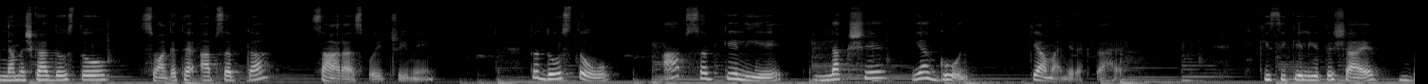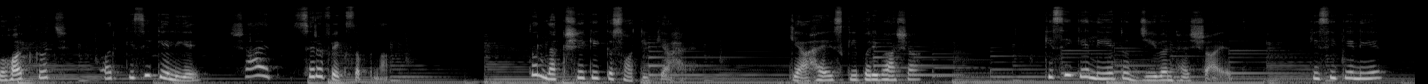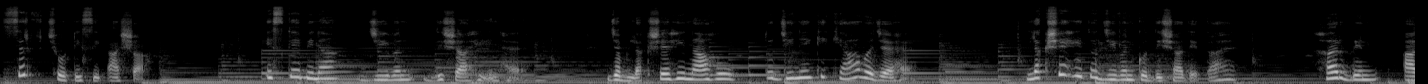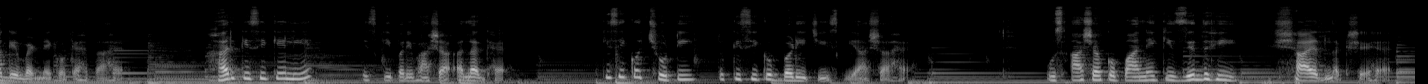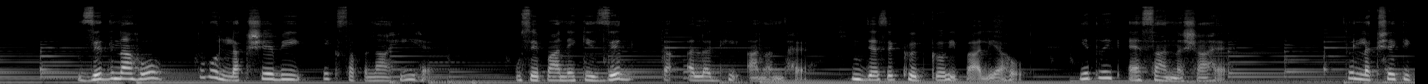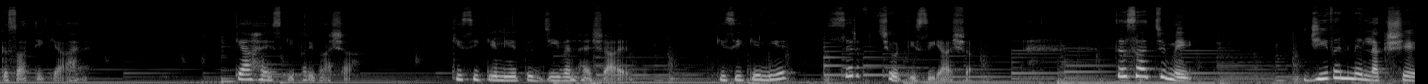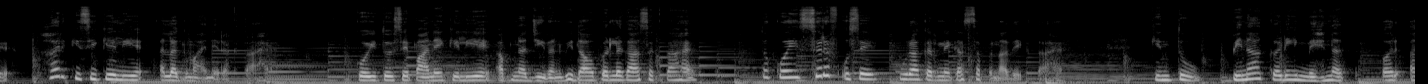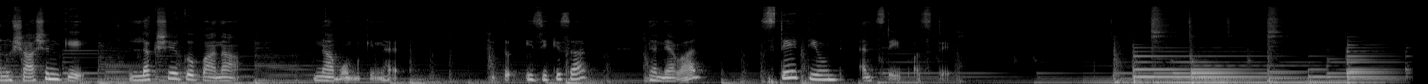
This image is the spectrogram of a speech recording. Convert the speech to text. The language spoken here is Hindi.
नमस्कार दोस्तों, स्वागत है आप सबका सारास पोइट्री में। तो दोस्तों, आप सबके लिए लक्ष्य या गोल क्या मायने रखता है? किसी के लिए तो शायद बहुत कुछ और किसी के लिए शायद सिर्फ़ एक सपना। तो लक्ष्य की कसौटी क्या है? क्या है इसकी परिभाषा? किसी के लिए तो जीवन है शायद, किसी के लिए सिर्फ़ छोटी सी आशा। इसके बिना जीवन दिशाहीन है। जब लक्ष्य ही ना हो तो जीने की क्या वजह है? लक्ष्य ही तो जीवन को दिशा देता है। हर दिन आगे बढ़ने को कहता है। हर किसी के लिए इसकी परिभाषा अलग है। किसी को छोटी तो किसी को बड़ी चीज़ की आशा है। उस आशा को पाने की जिद ही शायद लक्ष्य है। जिद ना हो तो वो लक्ष्य भी एक सपना ही है। उसे पाने की जिद का अलग ही आनंद है। जैसे खुद को ही पा लिया हो, ये तो एक ऐसा नशा है। तो लक्ष्य की कसौटी क्या है? क्या है इसकी परिभाषा? किसी के लिए तो जीवन है शायद। किसी के लिए सिर्फ़ छोटी सी आशा। तो सच में, जीवन में लक्ष्य हर किसी के लिए अलग मायने रखता है। कोई तो इसे पाने के लिए अपना जीवन भी दाव पर लगा सकता है तो कोई सिर्फ़ उसे पूरा करने का सपना देखता है। किंतु बिना कड़ी मेहनत और अनुशासन के लक्ष्य को पाना नामुमकिन है। तो इसी के साथ धन्यवाद। Stay tuned and stay positive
